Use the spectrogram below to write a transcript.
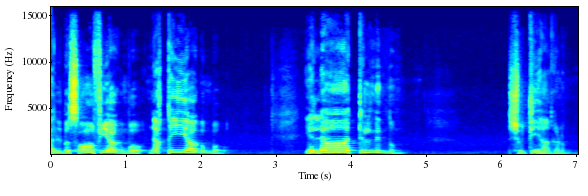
കൽബ് സോഫിയാകുമ്പോൾ നക്കിയാകുമ്പോൾ എല്ലാറ്റിൽ നിന്നും ശുദ്ധിയാകണം.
